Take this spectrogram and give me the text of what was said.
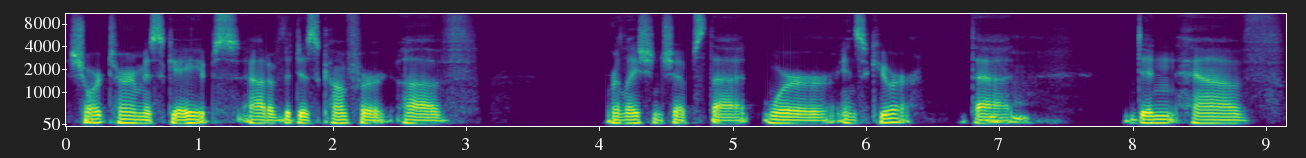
short term escapes out of the discomfort of relationships that were insecure, that mm-hmm. didn't have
